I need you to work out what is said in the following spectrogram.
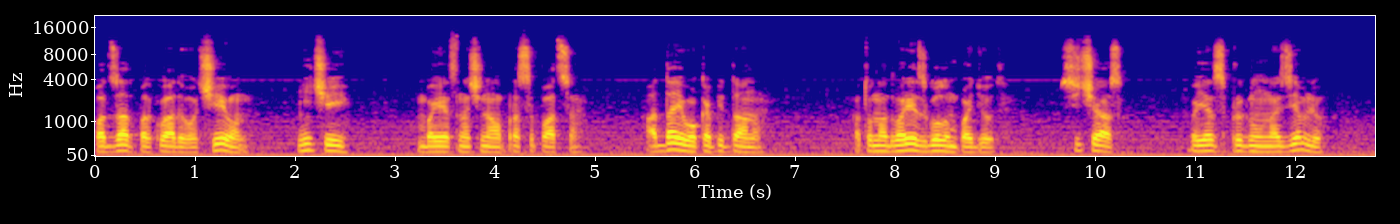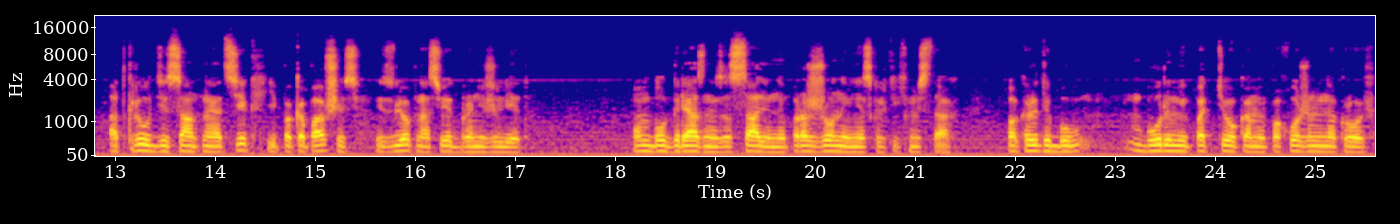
под зад подкладывал. Чей он? Ничей. Боец начинал просыпаться. Отдай его капитану, а то на дворец голым пойдет. Сейчас. Боец прыгнул на землю, открыл десантный отсек и, покопавшись, извлек на свет бронежилет. Он был грязный, засаленный, прожженный в нескольких местах, покрытый бу бурыми подтеками, похожими на кровь,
